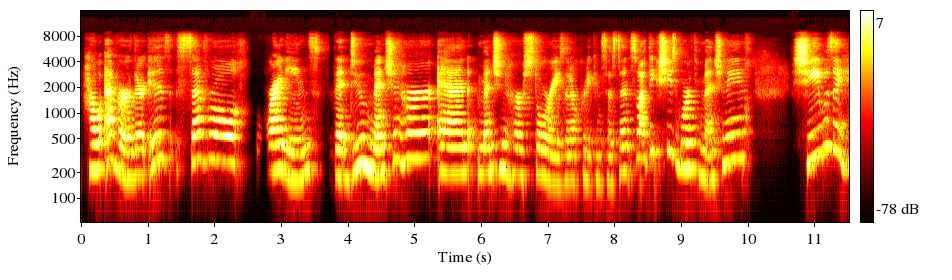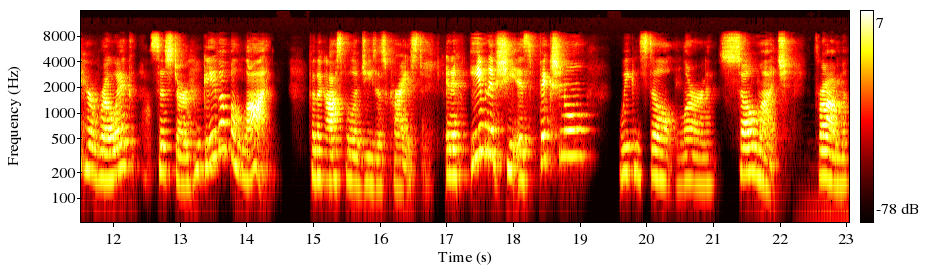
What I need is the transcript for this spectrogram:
However, there is several writings that do mention her and mention her stories that are pretty consistent. So I think she's worth mentioning. She was a heroic sister who gave up a lot for the gospel of Jesus Christ. And if even if she is fictional, we can still learn so much from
